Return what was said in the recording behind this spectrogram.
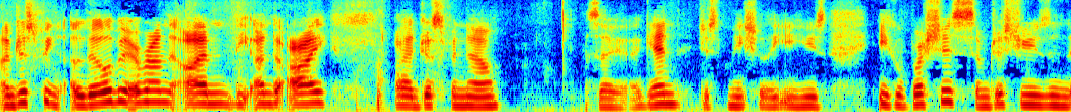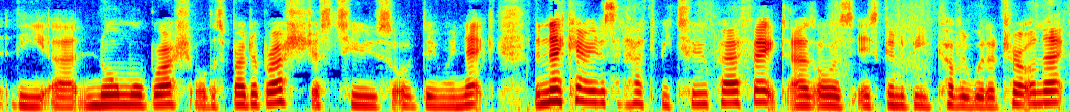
I'm just putting a little bit around the, um, the under eye uh, just for now so again, just make sure that you use equal brushes. So I'm just using the uh, normal brush or the spreader brush just to sort of do my neck. The neck area doesn't have to be too perfect as always it's going to be covered with a turtleneck.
